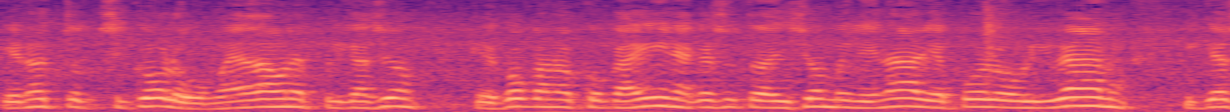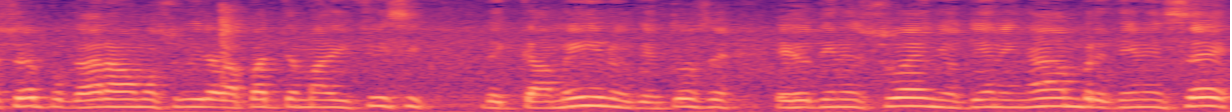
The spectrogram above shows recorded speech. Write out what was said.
que no es toxicólogo, me ha dado una explicación que coca no es cocaína, que es su tradición milenaria, el pueblo boliviano, y que eso es porque ahora vamos a subir a la parte más difícil del camino, y que entonces ellos tienen sueño, tienen hambre, tienen sed,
